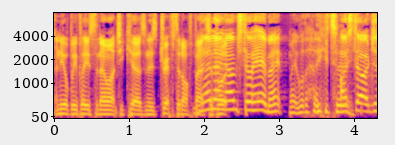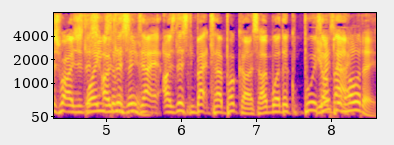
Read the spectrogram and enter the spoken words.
and you'll be pleased to know Archie Curzon has drifted off back No, to no, no. I'm still here, mate. Mate, what the hell are you doing? I still. I just. I just. Why are Listen, you I was listening. To Zoom? that, I was listening back to that podcast. I, well, the boys You're are meant to be back. on holiday.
